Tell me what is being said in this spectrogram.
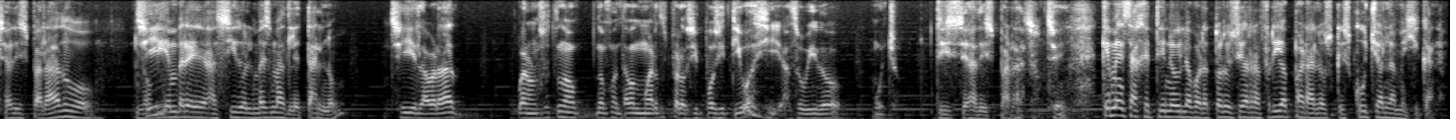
Se ha disparado. Sí. Noviembre ha sido el mes más letal, ¿no? Sí, la verdad, bueno, nosotros no, no contamos muertos, pero sí positivos y ha subido mucho. Sí, se ha disparado. Sí. ¿Qué mensaje tiene hoy Laboratorio Sierra Fría para los que escuchan la mexicana?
